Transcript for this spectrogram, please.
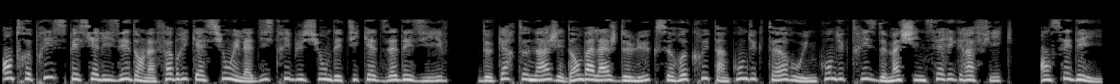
Entreprise spécialisée dans la fabrication et la distribution d'étiquettes adhésives, de cartonnage et d'emballage de luxe recrute un conducteur ou une conductrice de machine sérigraphique, en CDI.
